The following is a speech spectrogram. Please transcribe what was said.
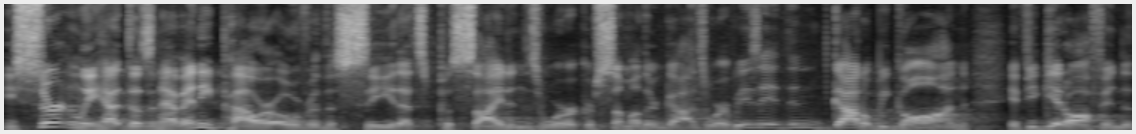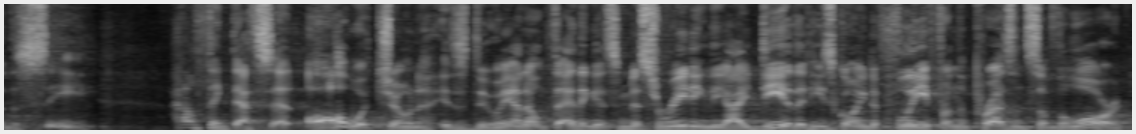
He certainly doesn't have any power over the sea. That's Poseidon's work or some other god's work. God will be gone if you get off into the sea. I don't think that's at all what Jonah is doing. I, don't th- I think it's misreading the idea that he's going to flee from the presence of the Lord.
